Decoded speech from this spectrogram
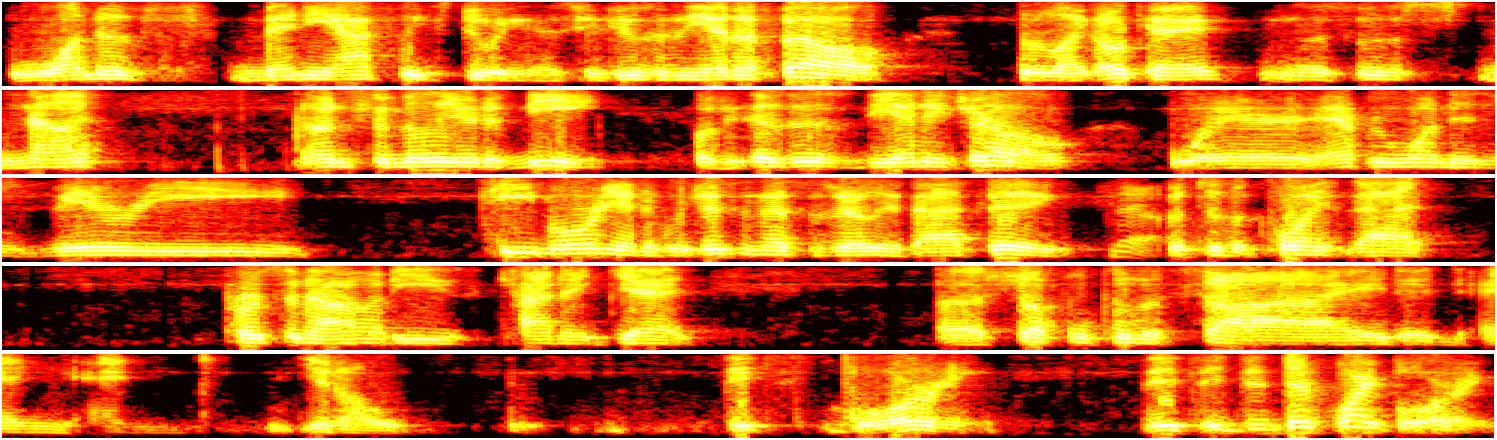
one of many athletes doing this. If he was in the NFL, we're like, okay, this is not unfamiliar to me, but because this is the NHL, where everyone is very team oriented, which isn't necessarily a bad thing, but to the point that personalities kind of get uh, shuffled to the side, and and and you know, it's boring. It, it, they're quite boring.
